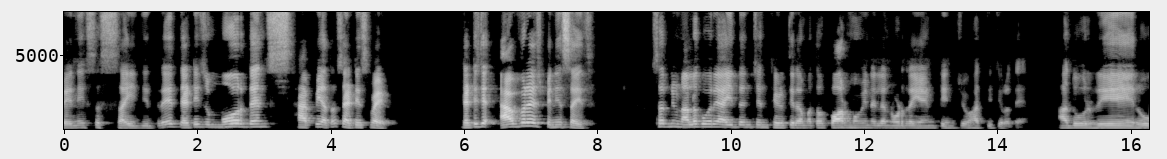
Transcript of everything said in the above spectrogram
ಪೆನಿಸ್ ಸೈಜ್ ಇದ್ರೆ that is more than happy ಅಥವಾ satisfied that is a average penis size sir ನೀವು ನಾಲ್ಕೂವರೆ ಐದು ಇಂಚ್ ಅಂತ ಹೇಳ್ತೀರಾ? ಮತ್ತು ಪಾರ್ ಮೂವಿನೆಲ್ಲ ನೋಡಿದ್ರೆ ಎಂಟು ಇಂಚು ಹತ್ತು ಇಂಚು ಇರುತ್ತೆ. ಅದು ರೇರು.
